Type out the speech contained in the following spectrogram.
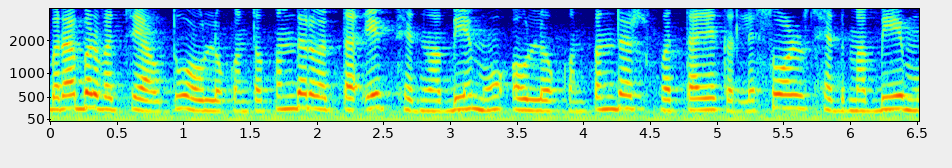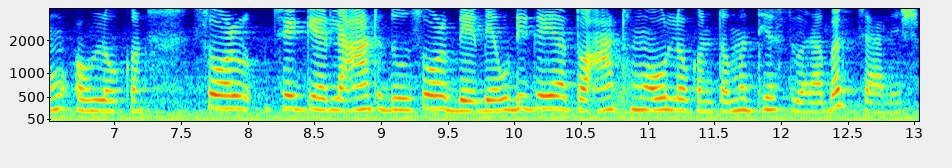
બરાબર વચ્ચે આવતું અવલોકન. તો પંદર વત્તા એક છેદમાં બેમું અવલોકન. પંદર વત્તા એક એટલે સોળ છેદમાં બેમું અવલોકન. સોળ છે કે એટલે આઠ દુ સોળ બે બે ઉડી ગયા તો આઠમું અવલોકન તો મધ્યસ્થ બરાબર ચાલીસ.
